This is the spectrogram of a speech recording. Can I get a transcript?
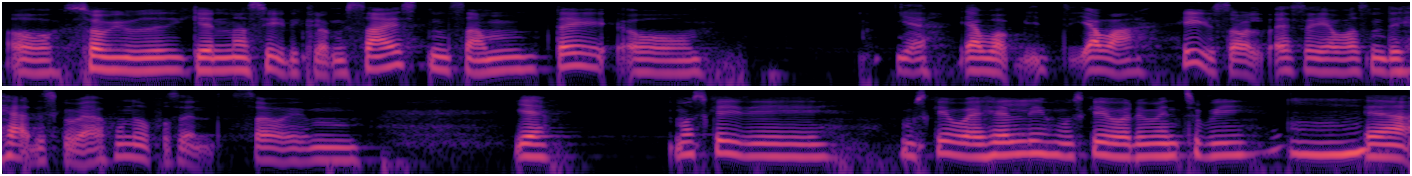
Og så er vi ude igen og se det klokken 16 samme dag, og ja, jeg var, jeg var helt solgt. Altså, jeg var sådan, det her, det skal være 100%. Så øhm, ja, måske, det, måske var jeg heldig, måske var det meant to be. mm. Ja,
